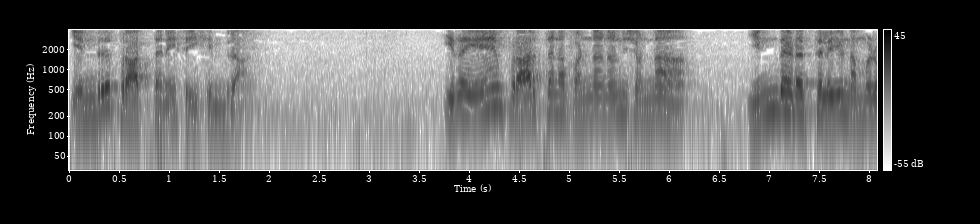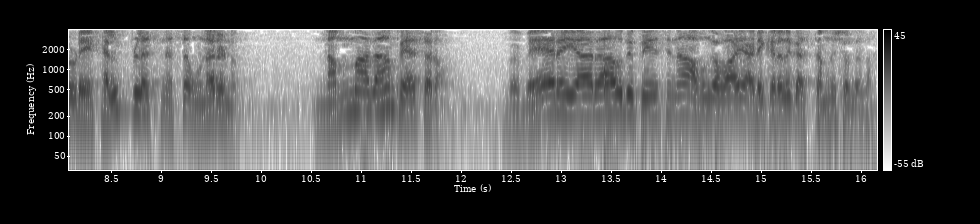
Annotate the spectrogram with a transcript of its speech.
என்று பிரார்த்தனை செய்கின்றான். இதை ஏன் பிரார்த்தனை பண்ணணும்னு சொன்னா இந்த இடத்துலயும் நம்மளுடைய ஹெல்ப்லெஸ்னஸ் உணரணும். நம்ம தான் பேசுறோம். வேற யாராவது பேசினா அவங்க வாயை அடைக்கிறது கஷ்டம்னு சொல்லலாம்.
